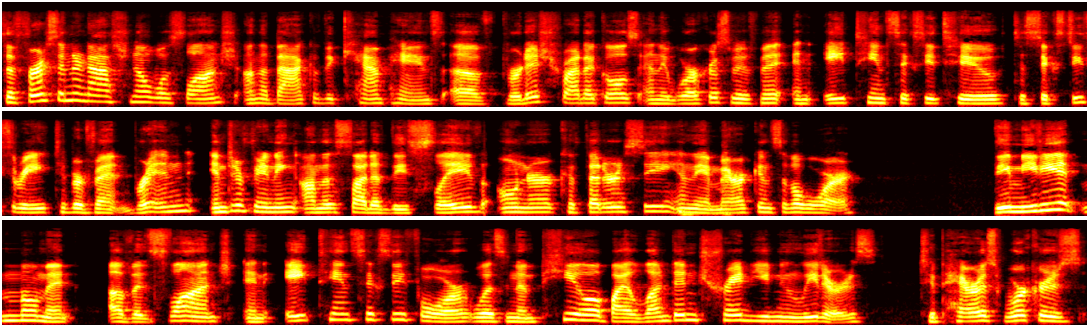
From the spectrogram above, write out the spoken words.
The First International was launched on the back of the campaigns of British radicals and the workers' movement in 1862 to 63 to prevent Britain intervening on the side of the slave owner Confederacy in the American Civil War. The immediate moment of its launch in 1864 was an appeal by London trade union leaders to Paris workers'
